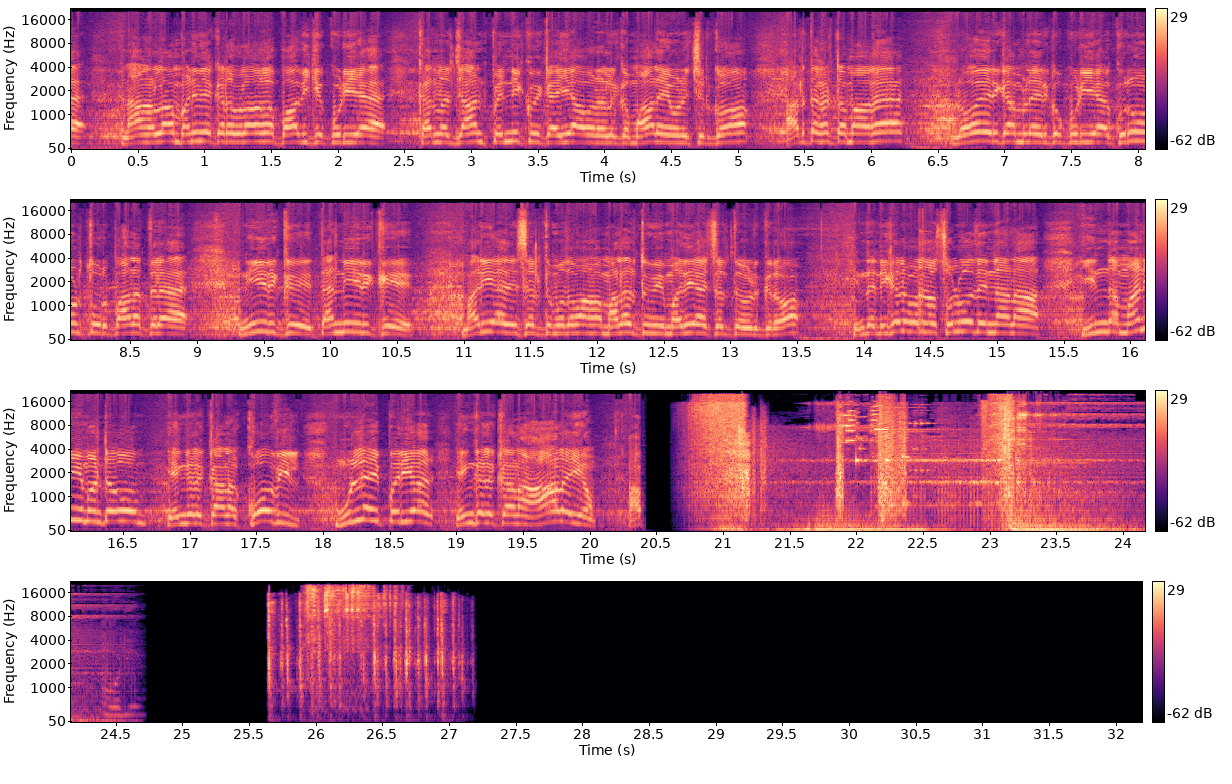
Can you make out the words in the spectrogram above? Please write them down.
நாங்கள்லாம் மனித கடவுளாக பாவிக்கக்கூடிய கர்னல் ஜான் பென்னிக்குவிக் ஐயா அவர்களுக்கு மாலை அணிச்சிருக்கோம் அடுத்த கட்டமாக லோயர் கேம்பில் இருக்கக்கூடிய குருவத்தூர் பாலத்தில் நீருக்கு தண்ணீருக்கு மரியாதை செலுத்தும் விதமாக மலர் தூவி மரியாதை செலுத்த இருக்கிறோம். இந்த நிகழ்வு நாங்கள் சொல்வது என்னன்னா இந்த மணி மண்டபம் எங்களுக்கான கோவில் முல்லை பெரியார் எங்களுக்கான ஆலயம்.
